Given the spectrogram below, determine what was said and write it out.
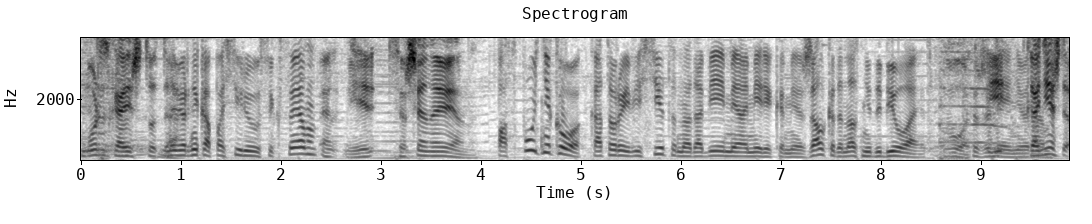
Можно сказать, что да. Наверняка по Sirius XM, Э, и Совершенно верно. по спутнику, который висит над обеими Америками. Жалко, до нас не добивает, Вот. к сожалению. И, да. конечно,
